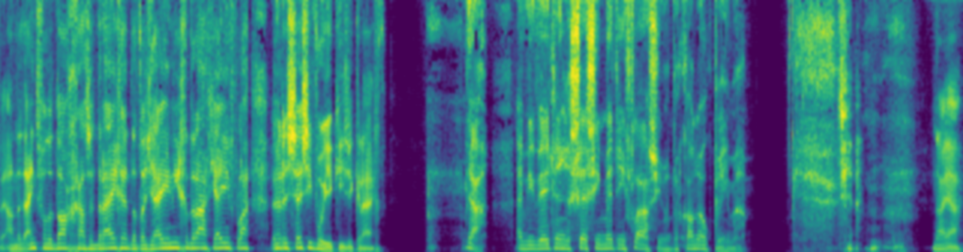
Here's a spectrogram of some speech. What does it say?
aan het eind van de dag gaan ze dreigen dat als jij je niet gedraagt, jij een recessie voor je kiezen krijgt. Ja. En wie weet een recessie met inflatie. Want dat kan ook prima. Tja. Nou ja,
